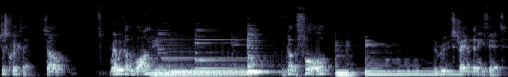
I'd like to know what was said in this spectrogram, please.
just quickly. So where we've got the one, we've got the four, the root straight underneath it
